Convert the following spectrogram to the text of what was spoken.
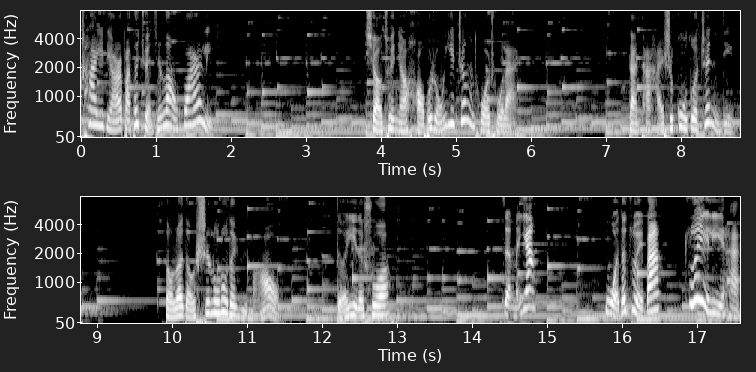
差一点把它卷进浪花里。小翠鸟好不容易挣脱出来，但它还是故作镇定，抖了抖湿漉漉的羽毛，得意地说：“怎么样，我的嘴巴最厉害，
